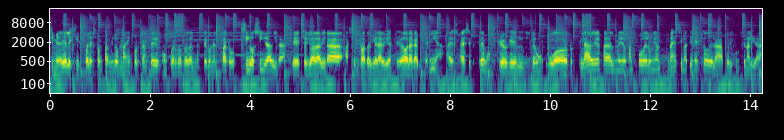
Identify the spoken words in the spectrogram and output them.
si me doy a elegir cuáles son para mí los más importantes, concuerdo totalmente con el Pato. Sí o sí Dávila. De hecho, yo a Dávila hace un rato que le había entregado la capitanía a, ese extremo. Creo que él es un jugador clave para el medio campo de la Unión. Más encima tiene esto de la polifuncionalidad,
